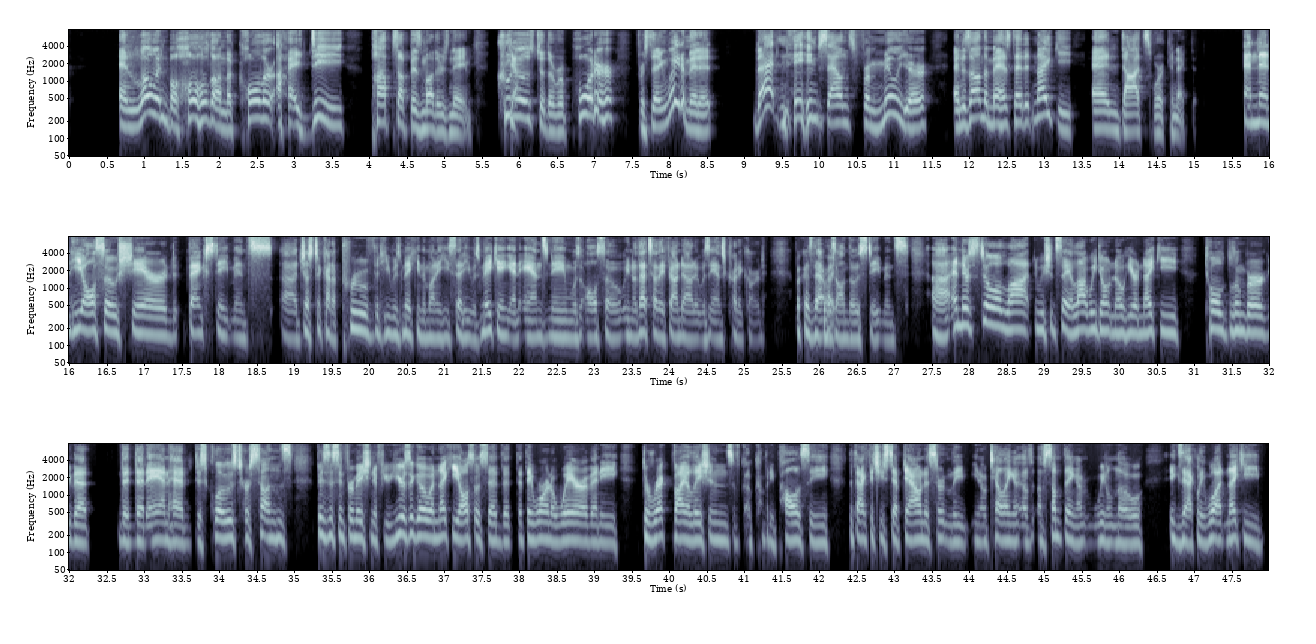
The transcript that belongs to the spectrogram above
and lo and behold, on the caller ID pops up his mother's name. Kudos to the reporter for saying, wait a minute, that name sounds familiar and is on the masthead at Nike, and dots were connected. And then he also shared bank statements uh, just to kind of prove that he was making the money he said he was making. And Ann's name was also, you know, that's how they found out it was Ann's credit card because that right. was on those statements. Uh, and there's still a lot, we should say, a lot we don't know here. Nike told Bloomberg that that that Ann had disclosed her son's business information a few years ago, and Nike also said that that they weren't aware of any direct violations of, of company policy. The fact that she stepped down is certainly you know telling of, of something. We don't know exactly what. Nike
